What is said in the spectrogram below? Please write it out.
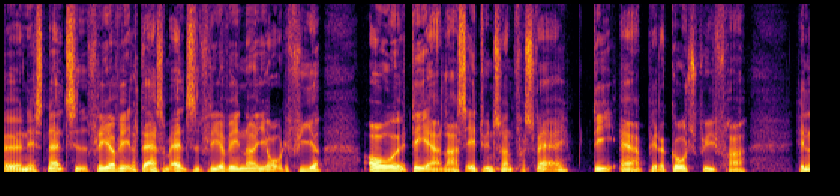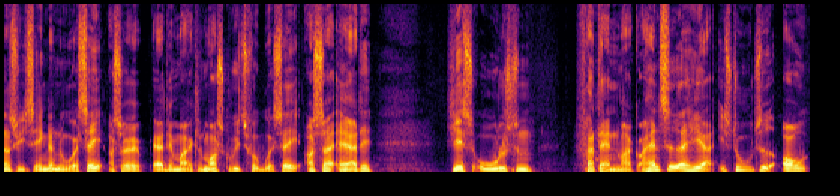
øh, næsten altid flere vinder. Der er som altid flere vinder i år det fire, og øh, det er Lars Edvinson fra Sverige, det er Peter Goldsby fra henholdsvis England og USA, og så er det Michael Moskowitz fra USA, og så er det Jes Olsen fra Danmark. Og han sidder her i studiet, og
